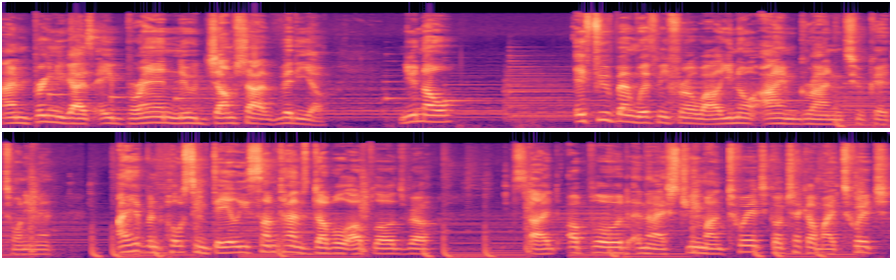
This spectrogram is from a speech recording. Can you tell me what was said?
I'm bringing you guys a brand new jump shot video. You know, if you've been with me for a while, you know I'm grinding 2K20 man. I have been posting daily, sometimes double uploads bro. I upload and then I stream on Twitch. Go check out my Twitch.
